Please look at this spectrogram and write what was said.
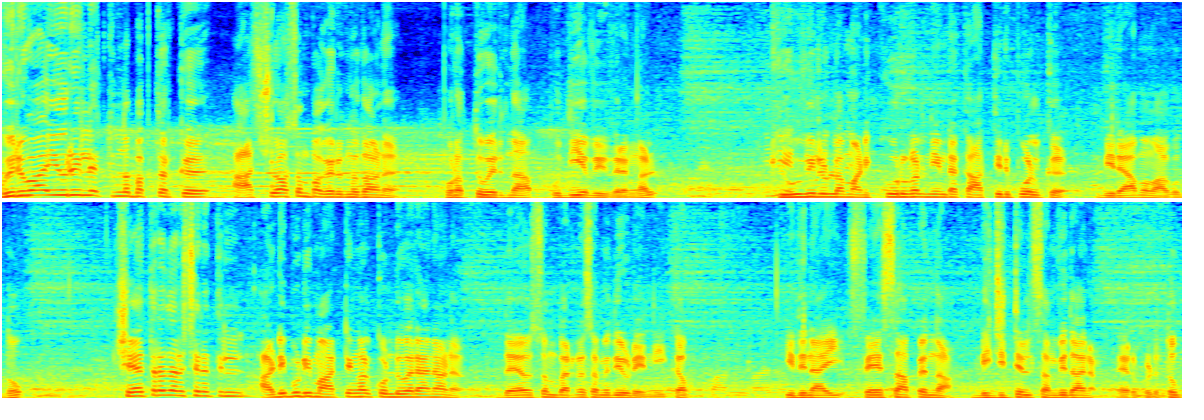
ഗുരുവായൂരിൽ എത്തുന്ന ഭക്തർക്ക് ആശ്വാസം പകരുന്നതാണ് പുറത്തുവരുന്ന പുതിയ വിവരങ്ങൾ. ക്യൂവിലുള്ള മണിക്കൂറുകൾ നീണ്ട കാത്തിരിപ്പുകൾക്ക് വിരാമമാകുന്നു. ക്ഷേത്ര ദർശനത്തിൽ അടിമുടി മാറ്റങ്ങൾ കൊണ്ടുവരാനാണ് ദേവസ്വം ഭരണസമിതിയുടെ നീക്കം. ഇതിനായി ഫേസാപ്പ് എന്ന ഡിജിറ്റൽ സംവിധാനം ഏർപ്പെടുത്തും.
